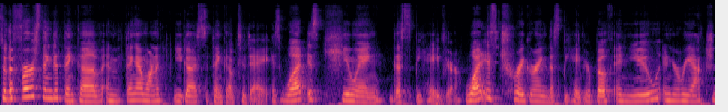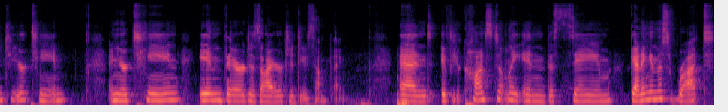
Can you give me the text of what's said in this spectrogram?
So the first thing to think of, and the thing I wanted you guys to think of today, is what is cueing this behavior? What is triggering this behavior, both in you and your reaction to your teen, and your teen in their desire to do something? And if you're constantly in the same, getting in this rut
